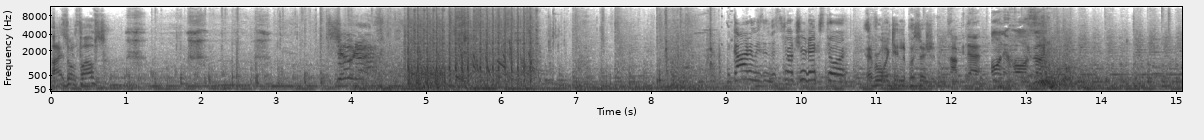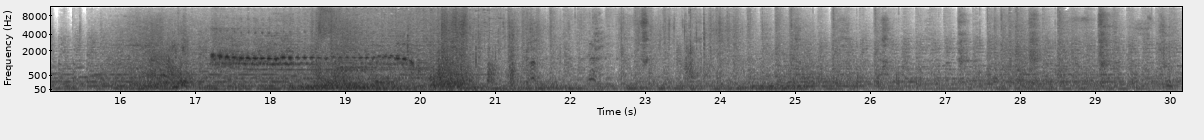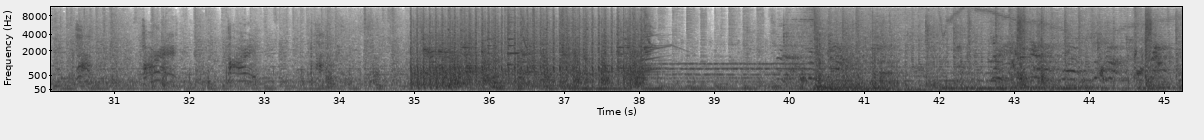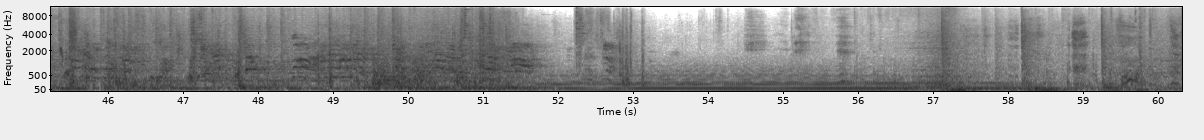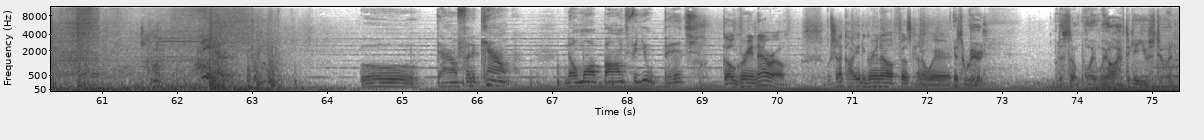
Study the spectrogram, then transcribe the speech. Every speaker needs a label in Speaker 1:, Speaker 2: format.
Speaker 1: Eyes on Faust?
Speaker 2: Shoot her!
Speaker 3: I got him. He's in the structure next door.
Speaker 1: Everyone get into position.
Speaker 2: Copy that. On it, Hoss.
Speaker 1: Hurry!
Speaker 4: Down for the count. No more bombs for you, bitch.
Speaker 5: Go Green Arrow. Or should I call you the Green Arrow? Feels kind of weird.
Speaker 1: It's weird. But at some point, we all have to get used to it.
